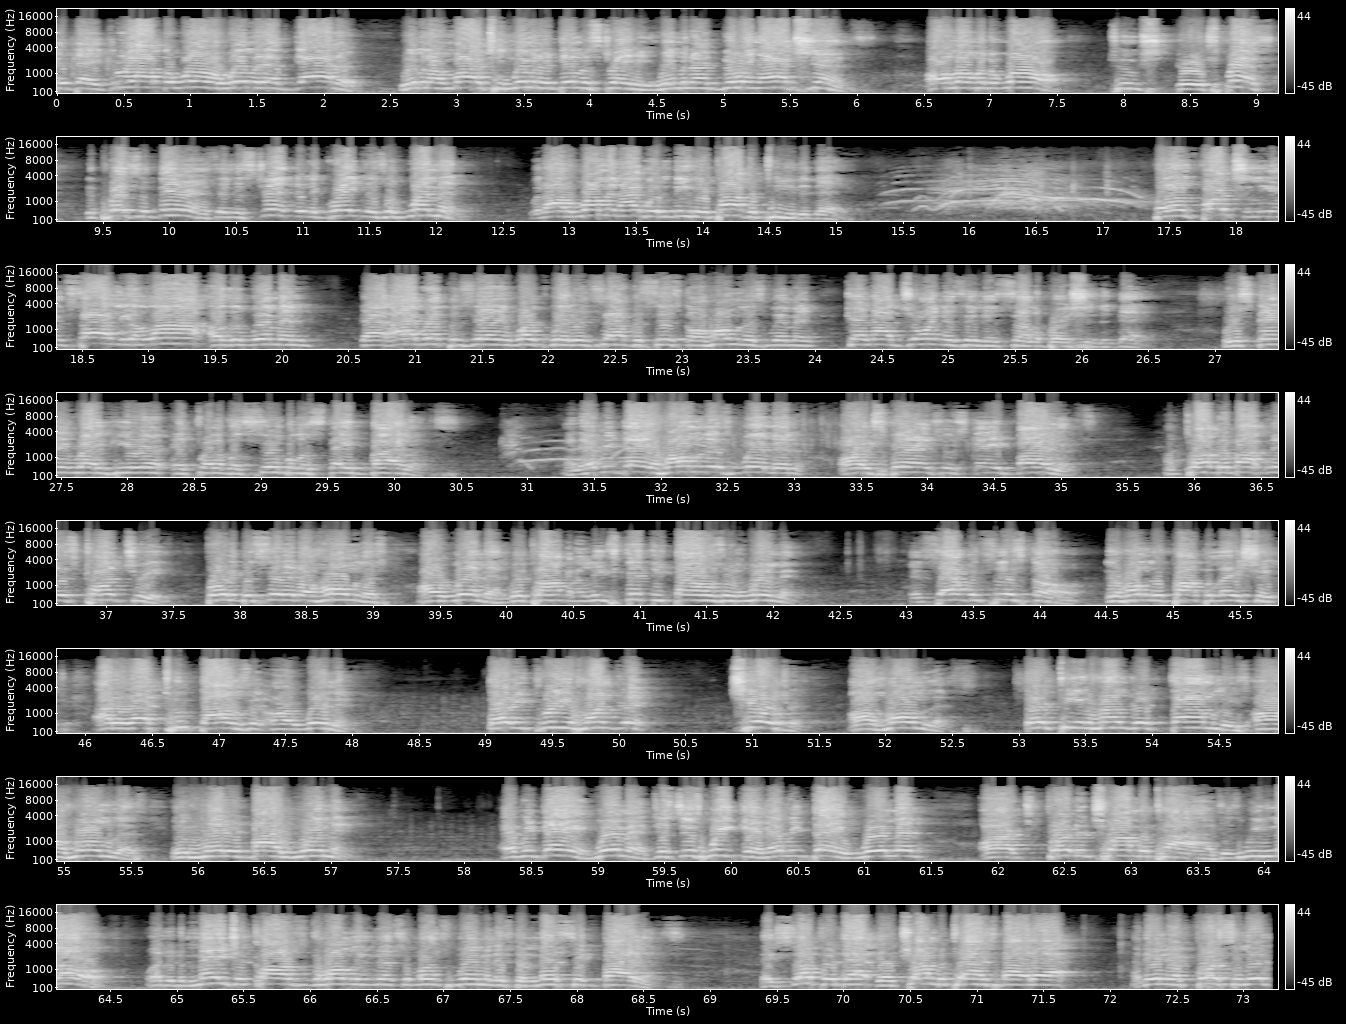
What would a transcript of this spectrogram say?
today. Throughout the world, women have gathered. Women are marching. Women are demonstrating. Women are doing actions all over the world to, to express the perseverance and the strength and the greatness of women. Without a woman, I wouldn't be here talking to you today. But unfortunately and sadly, a lot of the women that I represent and work with in San Francisco, homeless women, cannot join us in this celebration today. We're standing right here in front of a symbol of state violence. And every day, homeless women are experiencing state violence. I'm talking about in this country, 40% of the homeless are women. We're talking at least 50,000 women. In San Francisco, the homeless population, out of that, 2,000 are women. 3,300 children are homeless. 1,300 families are homeless and headed by women. Every day, women, just this weekend, every day, women are further traumatized. As we know, one of the major causes of homelessness amongst women is domestic violence. They suffer that, they're traumatized by that, and then they're forced to live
